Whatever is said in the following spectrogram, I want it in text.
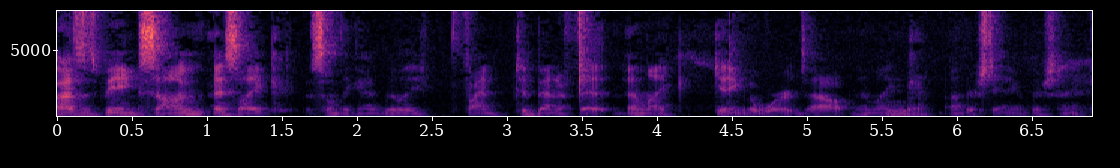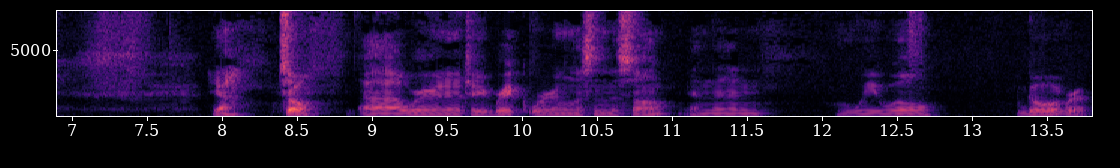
as it's being sung as like something I really find to benefit and like getting the words out and like Yeah. understanding what they're saying. Yeah. So uh, we're gonna take a break. We're gonna listen to the song, and then we will go over it.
